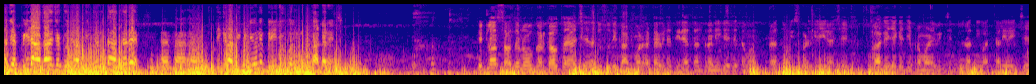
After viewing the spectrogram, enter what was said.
આજે પીડા થાય છે ગુજરાતની જનતા અત્યારે દીકરા દીકરીઓને બ્રિજ ઉપર મૂકતા ડરે છે. કેટલા સાધનો ગરકાવ થયા છે. હજુ સુધી કાટમાળ હટાવી નથી રહ્યા. તંત્રની જે છે તમામ પ્રયત્નો નિષ્ફળ જઈ રહ્યા છે. શું લાગે છે કે જે પ્રમાણે વિકસિત ગુજરાતની વાત ચાલી રહી છે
